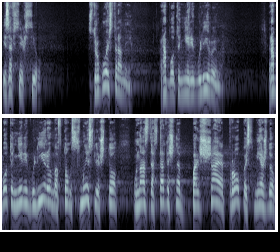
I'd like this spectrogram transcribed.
изо всех сил. С другой стороны, работа нерегулируема. Работа нерегулируема в том смысле, что у нас достаточно большая пропасть между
